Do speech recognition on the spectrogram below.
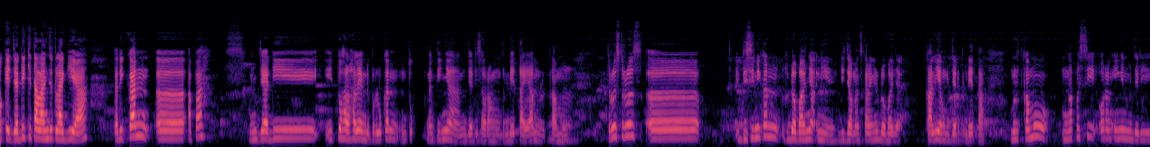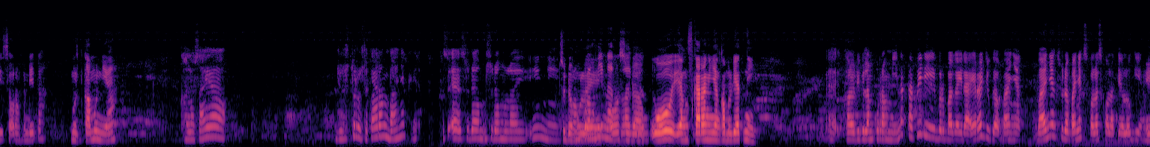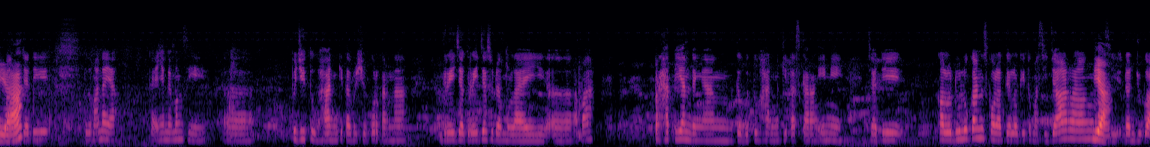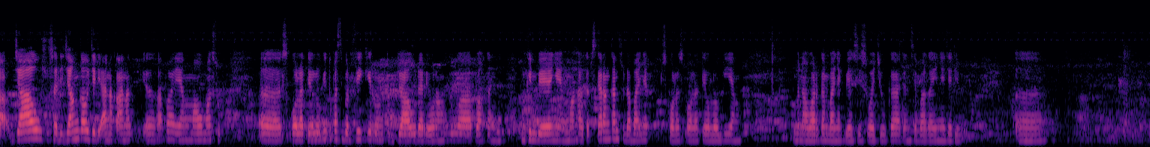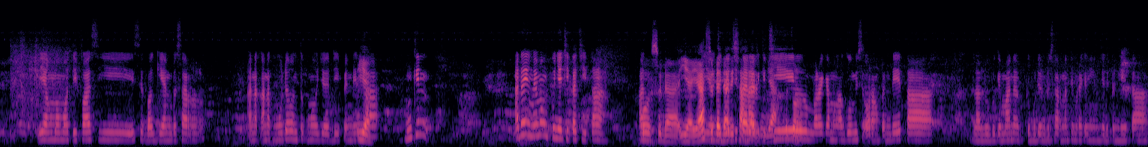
Oke, jadi kita lanjut lagi ya. Tadi kan eh, apa menjadi itu hal-hal yang diperlukan untuk nantinya menjadi seorang pendeta ya menurut kamu. Terus terus eh, di sini kan sudah banyak nih di zaman sekarang ini sudah banyak kali yang menjadi pendeta. Menurut kamu mengapa sih orang ingin menjadi seorang pendeta? Menurut kamu nih ya? Kalau saya justru sekarang banyak ya eh, sudah sudah mulai ini Sudah kurang, mulai kurang minat oh lagi sudah untuk- oh yang sekarang yang kamu lihat nih. eh, kalau dibilang kurang minat tapi di berbagai daerah juga banyak banyak sudah banyak sekolah-sekolah teologi yang Iya. jadi bagaimana ya kayaknya memang sih eh, puji Tuhan kita bersyukur karena gereja-gereja sudah mulai eh, apa perhatian dengan kebutuhan kita sekarang ini jadi kalau dulu kan sekolah teologi itu masih jarang Iya. masih- dan juga jauh susah dijangkau jadi anak-anak eh, apa yang mau masuk eh, sekolah teologi itu pasti berpikir untuk jauh dari orang tua bahkan mungkin biayanya yang mahal tapi sekarang kan sudah banyak sekolah-sekolah teologi yang menawarkan banyak beasiswa juga dan sebagainya jadi eh, yang memotivasi sebagian besar anak-anak muda untuk mau jadi pendeta Iya. Mungkin ada yang memang punya cita-cita Oh sudah iya ya Iya, sudah dari cita-cita sana dari ya, kecil betul. mereka mengagumi seorang pendeta lalu bagaimana kemudian besar nanti mereka ingin jadi pendeta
